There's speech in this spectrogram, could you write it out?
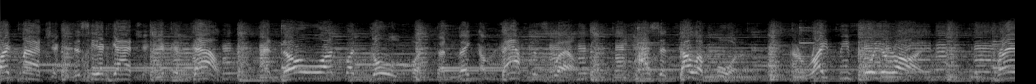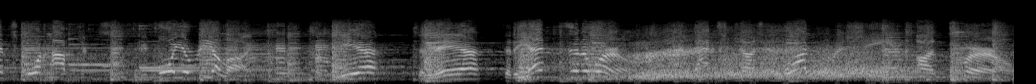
Like magic, this here gadget, you can tell. And no one but Goldfoot could make 'em half as well. He has a teleporter, and right before your eyes, can transport objects before you realize. From here to there to the ends of the world. That's just one machine unfurled.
